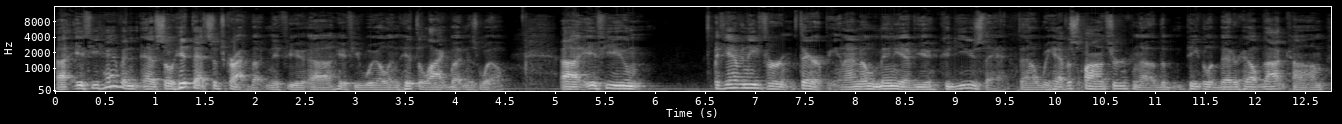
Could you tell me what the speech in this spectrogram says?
Uh, if you haven't, uh, so hit that subscribe button if you, uh, if you will, and hit the like button as well. if you if you have a need for therapy, and I know many of you could use that, uh, we have a sponsor, uh, the people at BetterHelp.com.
